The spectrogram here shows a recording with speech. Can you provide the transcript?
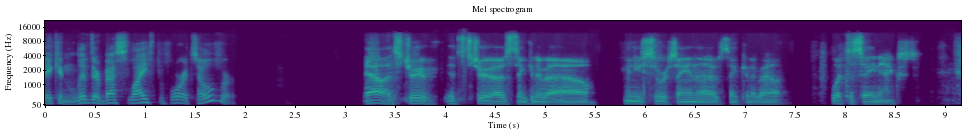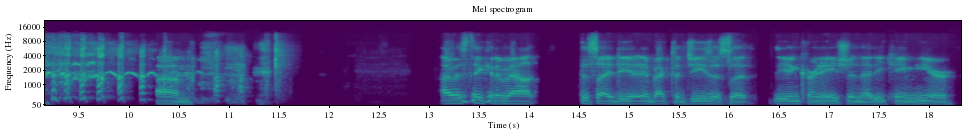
they can live their best life before it's over. No, it's true. It's true. I was thinking about how when you were saying that, I was thinking about what to say next. Um, I was thinking about this idea, and back to Jesus, that the incarnation that he came here,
